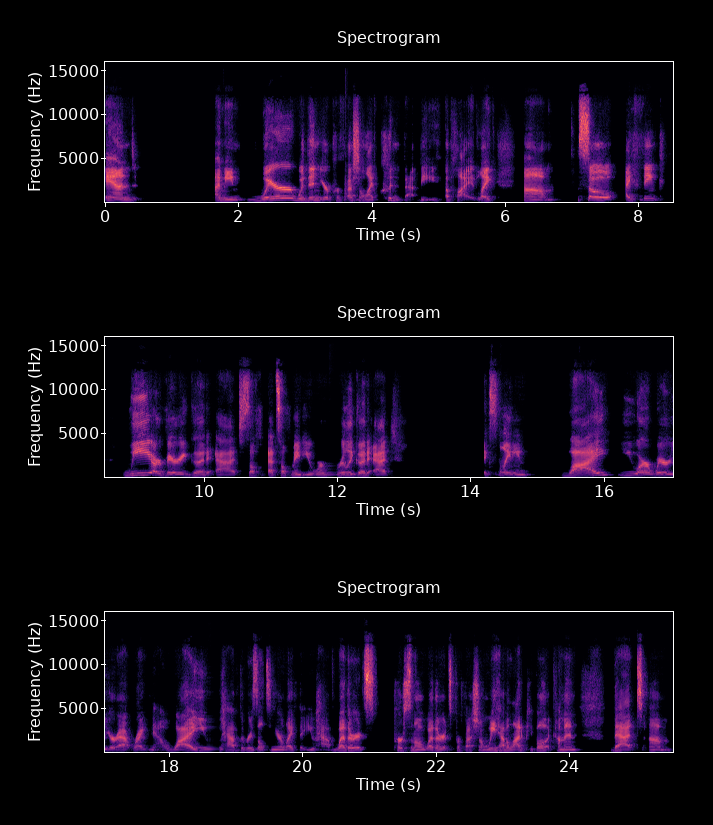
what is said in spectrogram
And I mean, where within your professional life couldn't that be applied? Like, um, so I think we are very good at self at self-made you we're really good at explaining why you are where you're at right now why you have the results in your life that you have whether it's personal whether it's professional. We have a lot of people that come in that um,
